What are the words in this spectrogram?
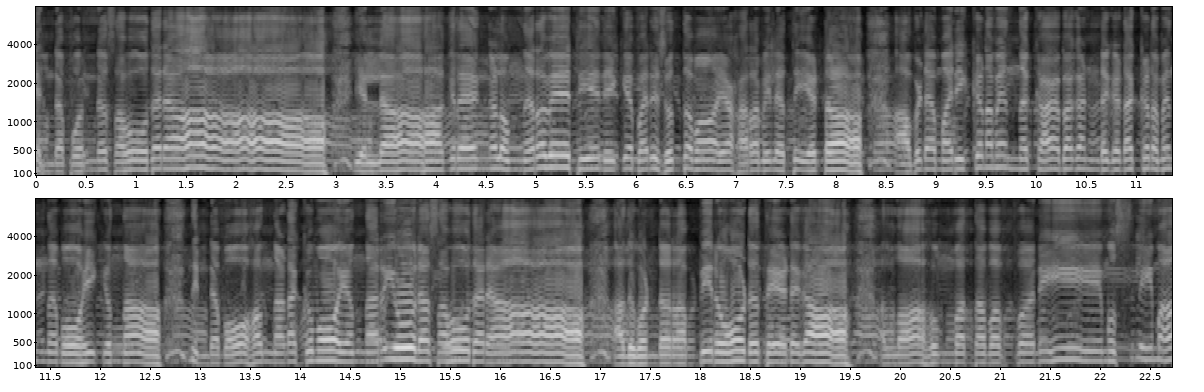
എന്റെ പൊന്ന സഹോദരാ എല്ലാ ആഗ്രഹങ്ങളും നിറവേറ്റി എനിക്ക് പരിശുദ്ധമായ ഹറമിലെത്തിയിട്ട്. അവിടെ മരിക്കണമെന്ന് കാബ കണ്ട് കിടക്കണമെന്ന് മോഹിക്കുന്ന നിന്റെ മോഹം നടക്കുമോ എന്നറിയൂല സഹോദരാ. അതുകൊണ്ട് റബ്ബിനോട് തേടുക. അള്ളാഹും മുസ്ലിമാ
